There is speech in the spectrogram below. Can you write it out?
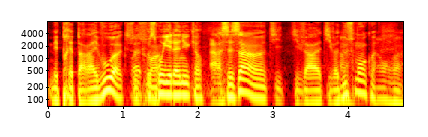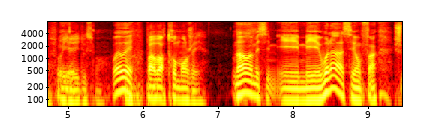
Mais préparez-vous à que ce Il faut soit. se un- mouiller la nuque. hein. Ah, c'est ça. hein, t'y vas, Ah. doucement, quoi. On va, faut y aller doucement. Ouais, ouais. Faut pas avoir trop mangé. Non, mais c'est mais, mais voilà, c'est enfin. je-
